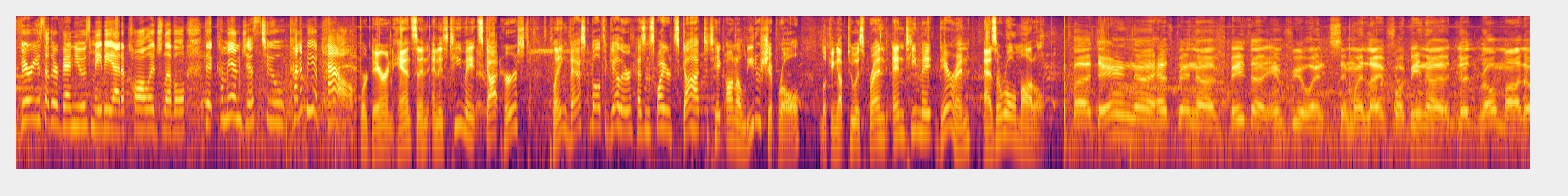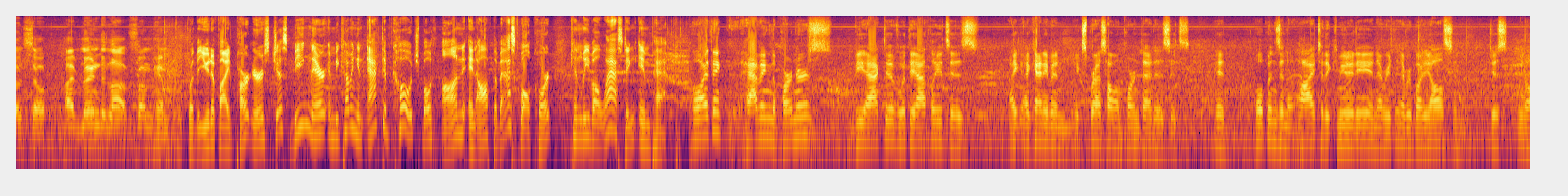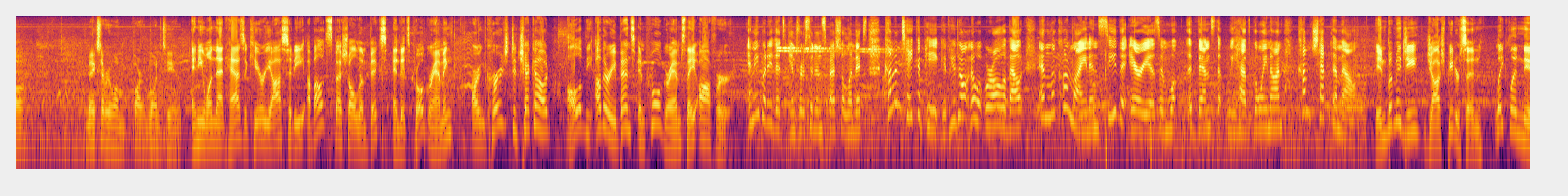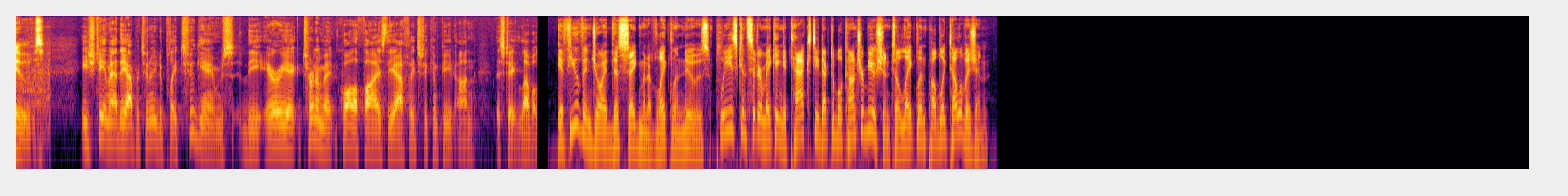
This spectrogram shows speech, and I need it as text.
various other venues, maybe at a college level, that come in just to kind of be a pal. For Darren Hanson and his teammate Scott Hurst, playing basketball together has inspired Scott to take on a leadership role, looking up to his friend and teammate Darren as a role model. But Darren uh, has been a big uh, influence in my life for being a good role model, so I've learned a lot from him. For the unified partners, just being there and becoming an active coach both on and off the basketball court can leave a lasting impact. Well, I think having the partners be active with the athletes is, I, I can't even express how important that is. It's, it opens an eye to the community and every, everybody else and just, you know, makes everyone part one team. Anyone that has a curiosity about Special Olympics and its programming are encouraged to check out all of the other events and programs they offer. Anybody that's interested in Special Olympics, come and take a peek if you don't know what we're all about and look online and see the areas and what events that we have going on. Come check them out. In Bemidji, Josh Peterson, Lakeland News. Each team had the opportunity to play two games. The area tournament qualifies the athletes to compete on the state level. If you've enjoyed this segment of Lakeland News, please consider making a tax-deductible contribution to Lakeland Public Television.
